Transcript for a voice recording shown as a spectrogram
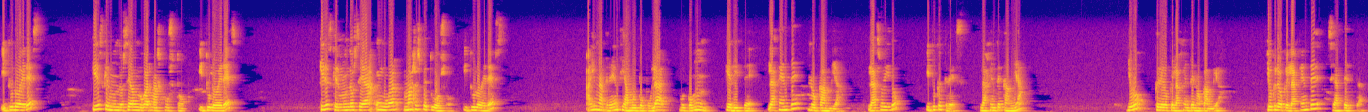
¿Y tú lo eres? ¿Quieres que el mundo sea un lugar más justo? ¿Y tú lo eres? ¿Quieres que el mundo sea un lugar más respetuoso? ¿Y tú lo eres? hay una creencia muy popular, muy común, que dice, la gente no cambia. ¿La has oído? ¿Y tú qué crees? ¿La gente cambia? Yo creo que la gente no cambia. Yo creo que la gente se acepta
